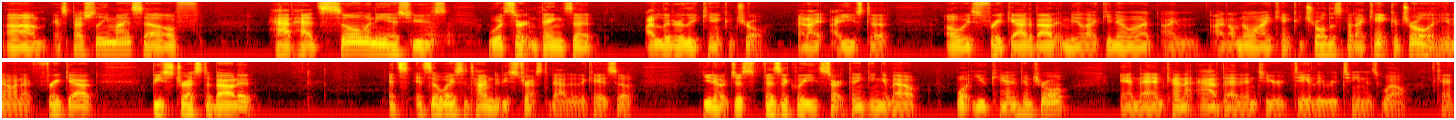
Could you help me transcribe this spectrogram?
um, especially myself have had so many issues with certain things that i literally can't control. And I, I used to always freak out about it and be like, you know what, I'm I don't know why I can't control this, but I can't control it, you know, and I freak out, be stressed about it. It's it's a waste of time to be stressed about it, okay? So, you know, just physically start thinking about what you can control and then kind of add that into your daily routine as well, okay?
